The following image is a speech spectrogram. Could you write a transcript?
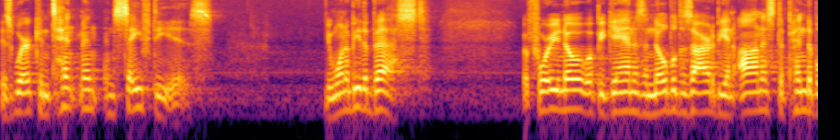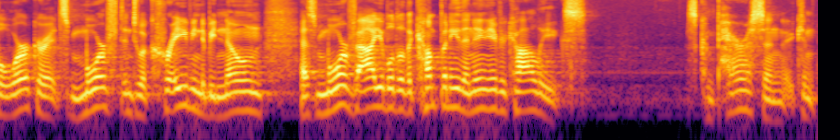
is where contentment and safety is. You want to be the best. Before you know it, what began as a noble desire to be an honest, dependable worker, it's morphed into a craving to be known as more valuable to the company than any of your colleagues. This comparison, it can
